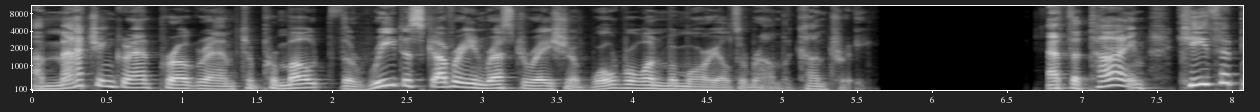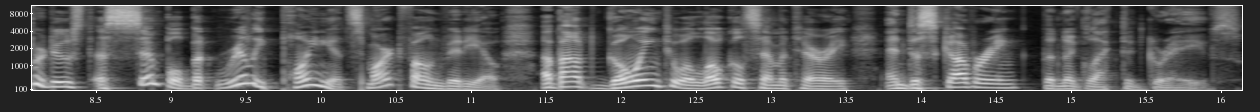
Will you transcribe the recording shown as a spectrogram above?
a matching grant program to promote the rediscovery and restoration of World War I memorials around the country. At the time, Keith had produced a simple but really poignant smartphone video about going to a local cemetery and discovering the neglected graves.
